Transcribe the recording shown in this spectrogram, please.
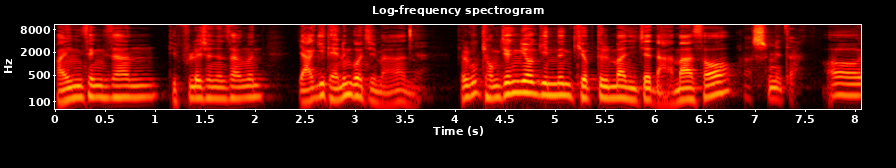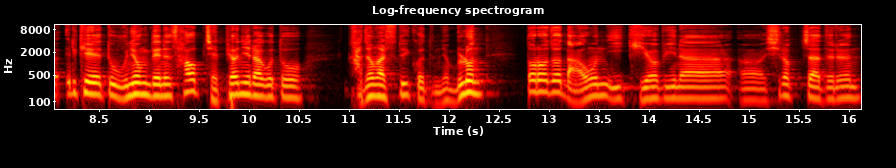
과잉 생산, 디플레이션 현상은 약이 되는 거지만 네. 결국 경쟁력 있는 기업들만 이제 남아서 맞습니다. 어, 이렇게 또 운영되는 사업 재편이라고 또 가정할 수도 있거든요. 물론 떨어져 나온 이 기업이나 어, 실업자들은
